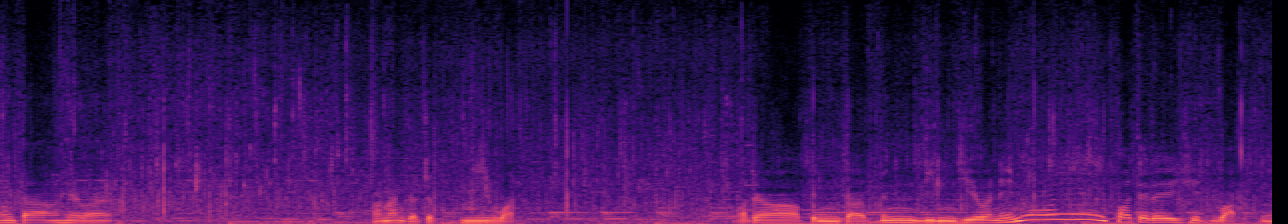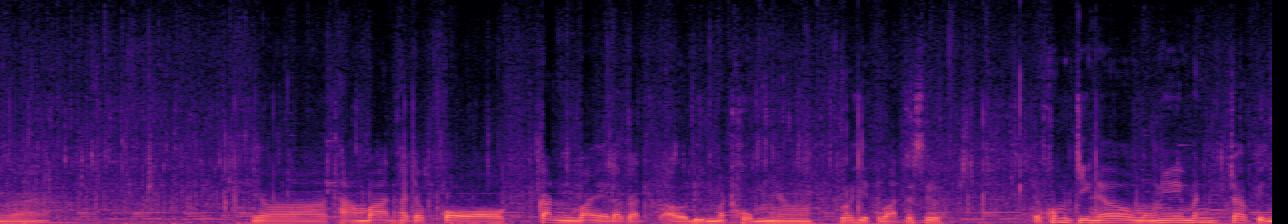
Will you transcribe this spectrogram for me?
ต่างๆเห็นไหมทางนั้นก็จะมีวัดวัดก็เป็นก็เป็นดินที่ว่าน้อยๆพอจะได้เห็ดวัดนี่ว่าเดี๋ยวทางบ้านเขาจะก่อกั้นไว้แล้วก็เอาดินมาถมยังเพื่อเห็ดวัดจะซื้อแต่ความจริงแล้วมองนี้มันจะเป็น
